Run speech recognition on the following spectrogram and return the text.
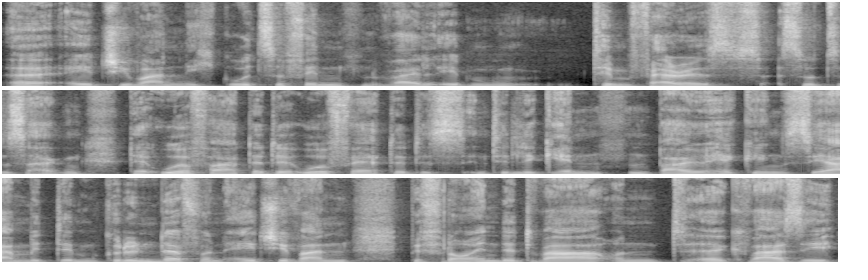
äh, AG1 nicht gut zu finden, weil eben Tim Ferriss sozusagen der Urvater, der Urväter des intelligenten Biohackings, ja mit dem Gründer von AG1 befreundet war und äh, quasi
